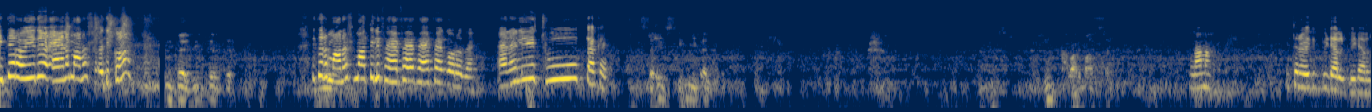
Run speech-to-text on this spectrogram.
ইতার ওই এনে মানুষ ওদিক ইতার মানুষ মাতিলে ফ্যা ফ্যা ফ্যা ফ্যা করে দেয়। এনে চুপ থাকে। আবার না না। ইতার ওই বিড়াল বিড়াল।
